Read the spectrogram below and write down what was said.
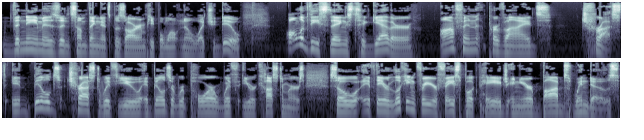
the name isn't something that's bizarre and people won't know what you do. All of these things together often provides trust. It builds trust with you. It builds a rapport with your customers. So if they're looking for your Facebook page in your Bob's Windows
